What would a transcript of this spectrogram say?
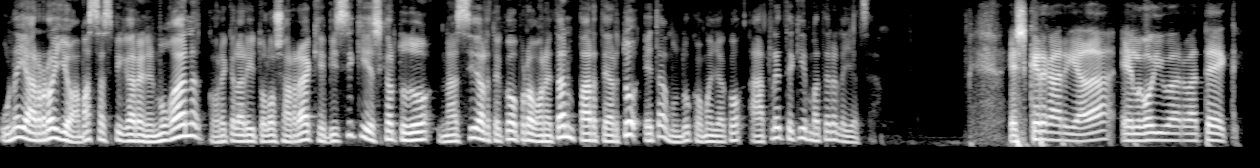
Unai arroio amazazpigarren elmugan, korrekalari tolosarrak biziki eskartu du naziarteko probonetan parte hartu eta munduko mailako atletekin batera lehiatzea. Eskergarria da, elgoibar batek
